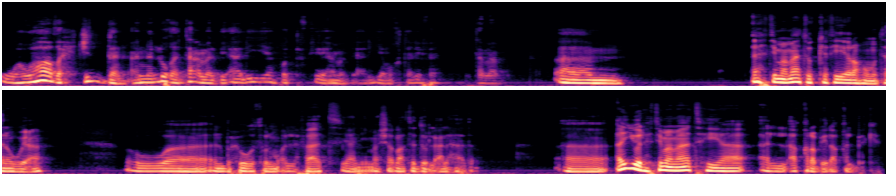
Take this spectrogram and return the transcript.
وواضح جدا أن اللغة تعمل بآلية والتفكير يعمل بآلية مختلفة. تماما اهتماماتك كثيرة ومتنوعة والبحوث والمؤلفات يعني ما شاء الله تدل على هذا. آه، أي الاهتمامات هي الأقرب إلى قلبك؟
